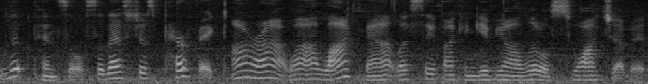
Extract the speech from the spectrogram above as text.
lip pencil. So that's just perfect. All right, well, I like that. Let's see if I can give you all a little swatch of it.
